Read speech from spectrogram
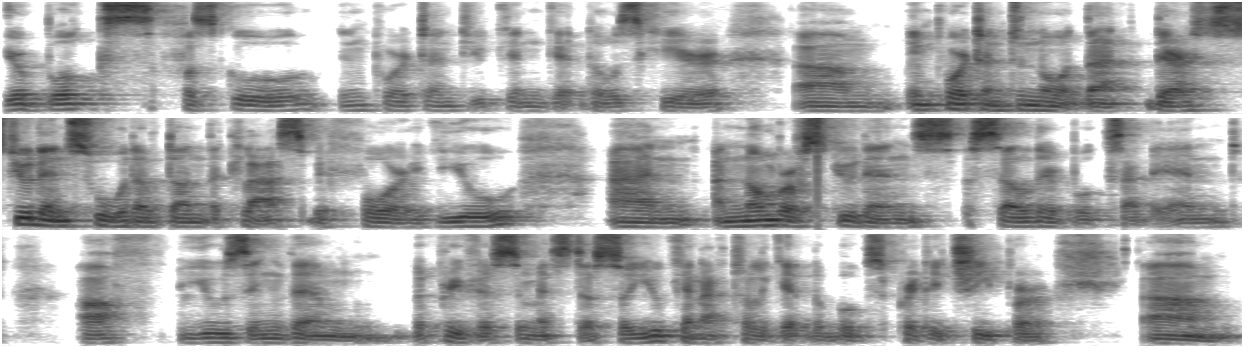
Your books for school, important, you can get those here. Um, important to note that there are students who would have done the class before you, and a number of students sell their books at the end of using them the previous semester. So you can actually get the books pretty cheaper um,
